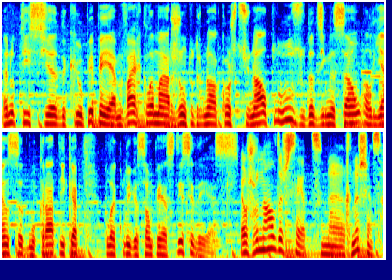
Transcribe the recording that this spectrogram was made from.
A notícia de que o PPM vai reclamar junto ao Tribunal Constitucional pelo uso da designação Aliança Democrática pela coligação PSD-CDS. É o Jornal das Sete, na Renascença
